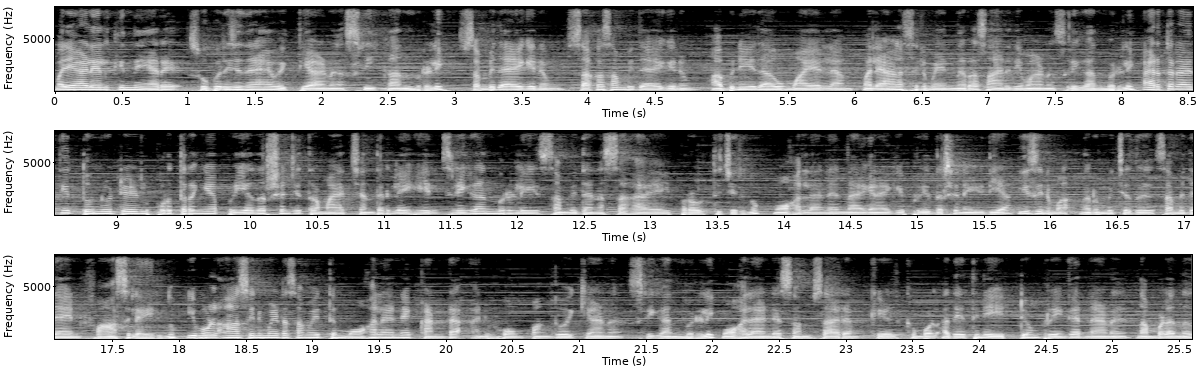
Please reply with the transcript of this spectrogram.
മലയാളികൾക്ക് ഇന്നേറെ സുപരിചിതനായ വ്യക്തിയാണ് ശ്രീകാന്ത് മുരളി. സംവിധായകനും സഹസംവിധായകനും അഭിനേതാവുമായെല്ലാം മലയാള സിനിമയിൽ നിറസാന്നിധ്യമാണ് ശ്രീകാന്ത് മുരളി. ആയിരത്തി തൊള്ളായിരത്തി തൊണ്ണൂറ്റേഴിൽ പുറത്തിറങ്ങിയ പ്രിയദർശൻ ചിത്രമായ ചന്ദ്രലേഖയിൽ ശ്രീകാന്ത് മുരളി സംവിധാന സഹായിയായി പ്രവർത്തിച്ചിരുന്നു. മോഹൻലാലിനെ നായകനാക്കി പ്രിയദർശൻ എഴുതിയ ഈ സിനിമ നിർമ്മിച്ചത് സംവിധായകൻ ഫാസിലായിരുന്നു. ഇപ്പോൾ ആ സിനിമയുടെ സമയത്ത് മോഹൻലാലിനെ കണ്ട അനുഭവം പങ്കുവയ്ക്കാണ് ശ്രീകാന്ത് മുരളി. മോഹൻലാലിന്റെ സംസാരം കേൾക്കുമ്പോൾ അദ്ദേഹത്തിന്റെ ഏറ്റവും പ്രിയങ്കരനാണ് നമ്മളെന്ന്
